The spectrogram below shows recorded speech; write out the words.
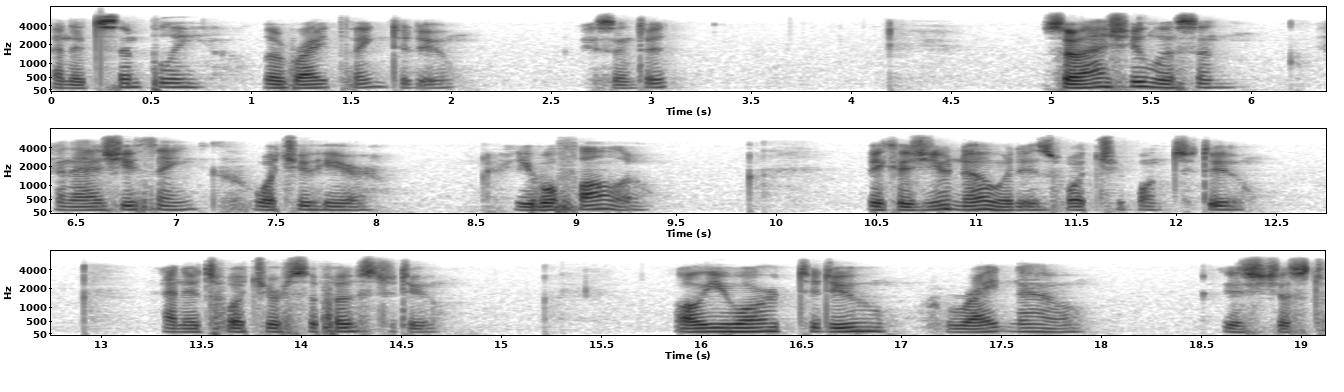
And it's simply the right thing to do, isn't it? So as you listen, and as you think what you hear, you will follow, because you know it is what you want to do, and it's what you're supposed to do. All you are to do right now is just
